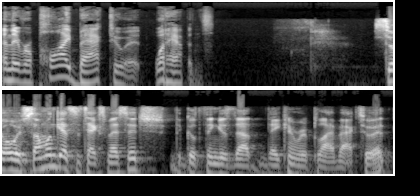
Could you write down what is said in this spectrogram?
and they reply back to it, what happens? So if someone gets a text message, the good thing is that they can reply back to it.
